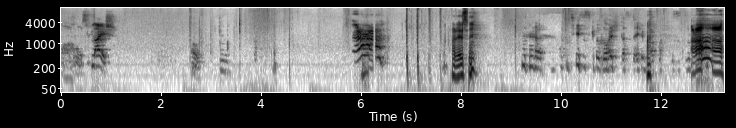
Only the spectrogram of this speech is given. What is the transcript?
oh, rohes Fleisch. Oh. Was ist? Dieses Geräusch, das der immer macht. Das ist so Ah!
